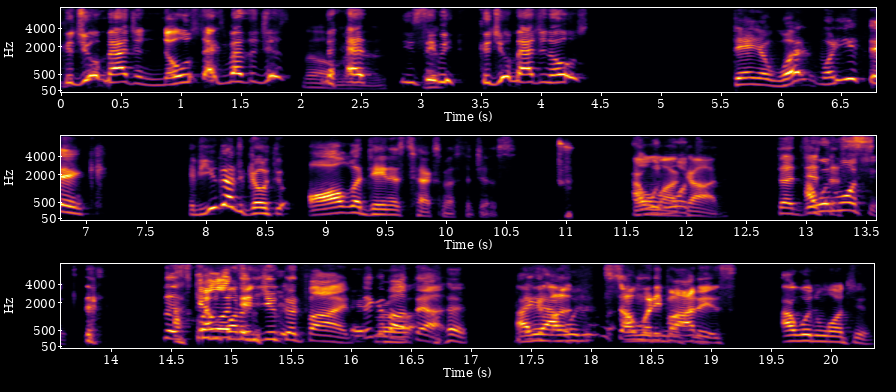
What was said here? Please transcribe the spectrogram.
Could you imagine those text messages? Oh, that- man. You see me? Could you imagine those? Daniel, what what do you think if you got to go through all of Dana's text messages? I oh my god. The, I wouldn't the- want to. The skeleton you could find. Think Bro, about that. I, Think I about it. wouldn't- I so many want to. bodies. I wouldn't want to.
